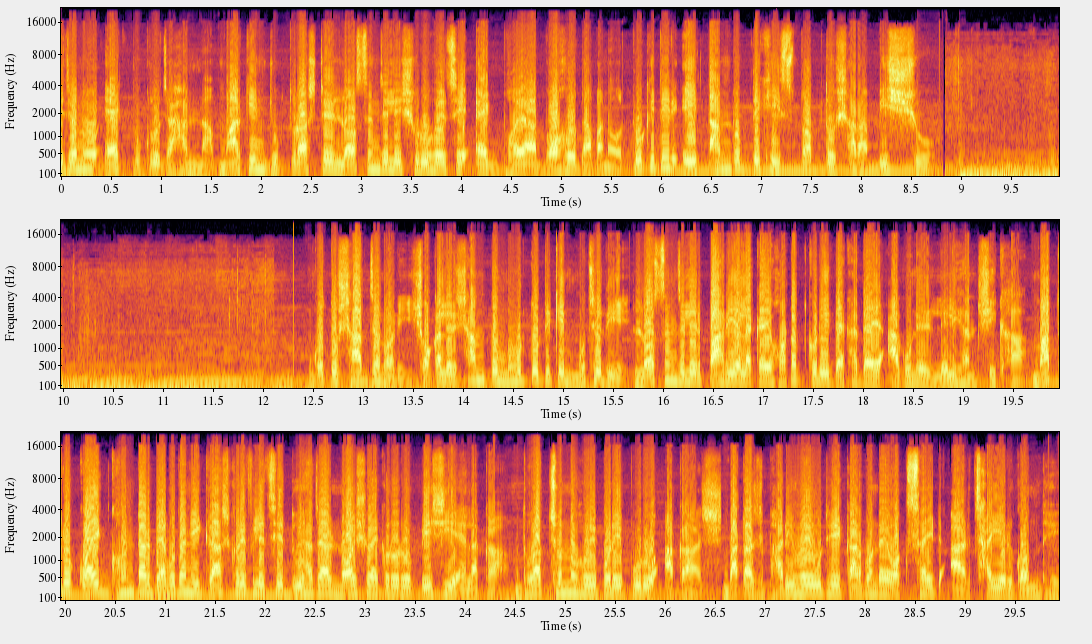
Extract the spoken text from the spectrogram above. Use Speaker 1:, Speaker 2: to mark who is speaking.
Speaker 1: এ যেন এক টুকরো জাহান নাম মার্কিন যুক্তরাষ্ট্রের লস অ্যাঞ্জেলে শুরু হয়েছে এক ভয়াবহ দাবানল। প্রকৃতির এই তাণ্ডব দেখে স্তব্ধ সারা বিশ্ব। গত সাত জানুয়ারি সকালের শান্ত মুহূর্তটিকে মুছে দিয়ে লস অ্যাঞ্জেলের পাহাড়ি এলাকায় হঠাৎ করেই দেখা দেয় আগুনের লেলিহান শিখা। মাত্র কয়েক ঘণ্টার ব্যবধানেই গ্রাস করে ফেলেছে দুই হাজার নয়শো একরেরও বেশি এলাকা। ধোয়াচ্ছন্ন হয়ে পড়ে পুরো আকাশ। বাতাস ভারী হয়ে ওঠে কার্বন ডাই অক্সাইড আর ছাইয়ের গন্ধে।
